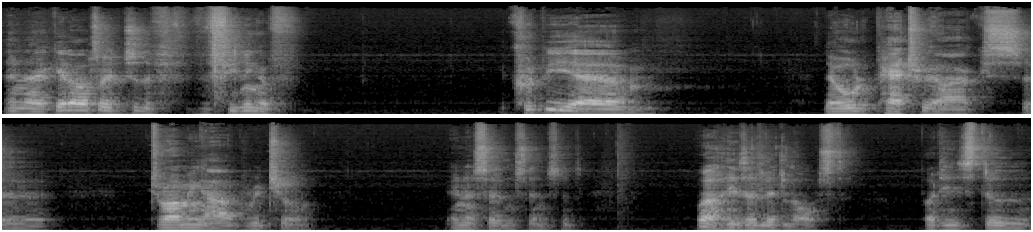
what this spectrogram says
and I get also into the, the feeling of it could be um, the old patriarchs uh, drumming out ritual in a certain sense. Well, he's a little lost, but he's still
